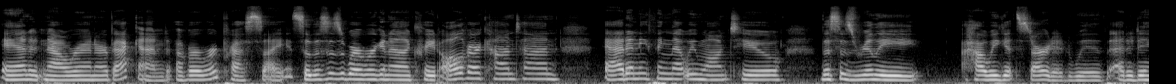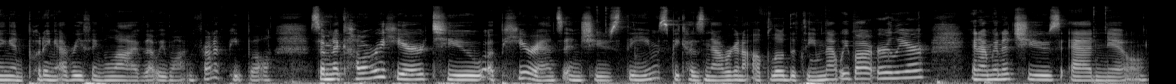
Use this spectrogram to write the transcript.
And now we're in our back end of our WordPress site. So this is where we're going to create all of our content, add anything that we want to. This is really how we get started with editing and putting everything live that we want in front of people. So I'm going to come over here to appearance and choose themes because now we're going to upload the theme that we bought earlier and I'm going to choose add new.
